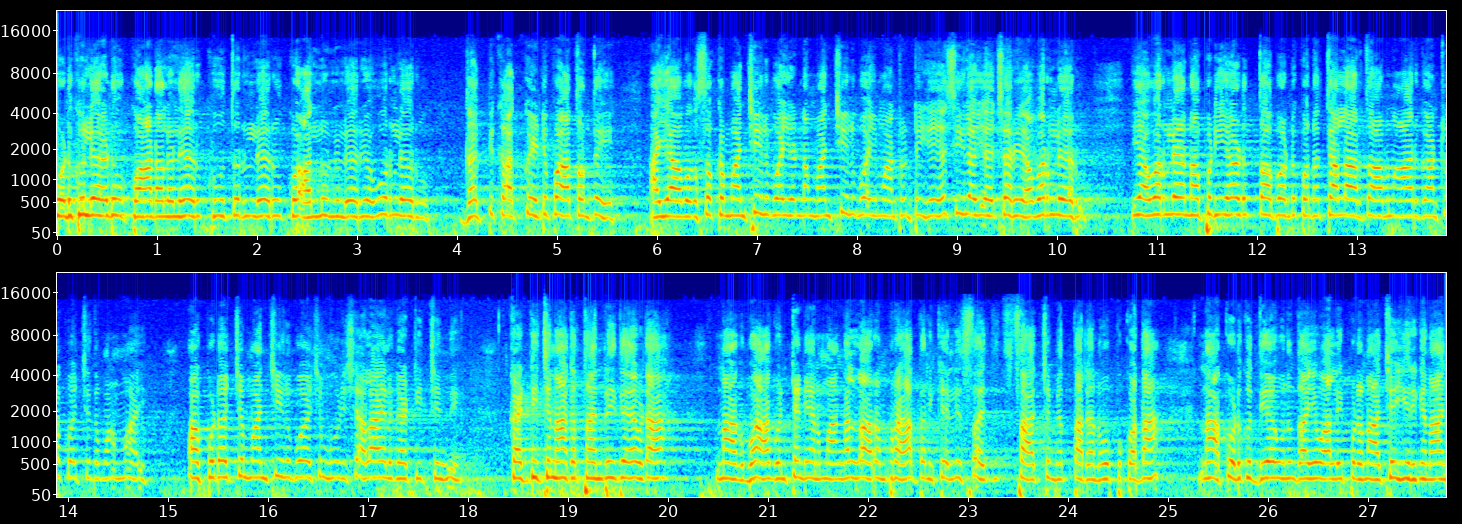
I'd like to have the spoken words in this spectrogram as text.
కొడుకు లేడు కోడలు లేరు కూతురు లేరు అల్లులు లేరు ఎవరు లేరు. దప్పి కక్కు ఎండిపోతుంది అయ్యా ఒక సుఖ మంచీలు పోయిండ మంచీలు పోయమంటుంటే ఏసీలో వేసారు ఎవరు లేరు. ఎవరు లేనప్పుడు ఏడుతా పండుకున్న తెల్లారుజామున ఆరు గంటలకు వచ్చింది మా అమ్మాయి. అప్పుడు వచ్చి మంచీలు పోసి మూడు శలాయిలు కట్టించింది. కట్టించి నాకు తండ్రి దేవుడా నాకు బాగుంటే నేను మంగళవారం ప్రార్థనకి వెళ్ళి స- సాక్ష్యం ఇస్తానని ఒప్పుకున్నా. నా కొడుకు దేవుని దయవాళ్ళు ఇప్పుడు నా చెయ్యి ఇరిగిన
